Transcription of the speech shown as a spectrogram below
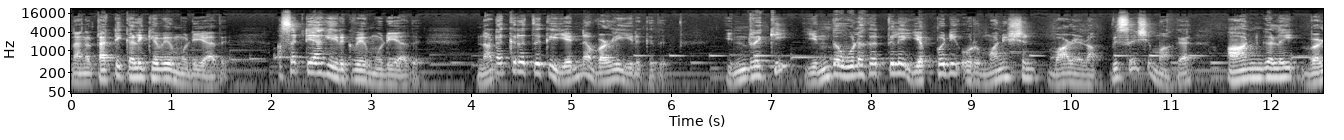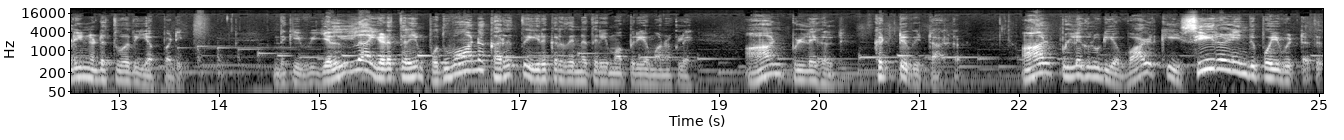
நாங்கள் தட்டி கழிக்கவே முடியாது. அசட்டியாக இருக்கவே முடியாது. நடக்கிறதுக்கு என்ன வழி இருக்குது? இன்றைக்கு இந்த உலகத்தில் எப்படி ஒரு மனுஷன் வாழலாம்? விசேஷமாக ஆண்களை வழிநடத்துவது எப்படி? இன்றைக்கி எல்லா இடத்துலையும் பொதுவான கருத்து இருக்கிறது என்ன தெரியுமா பிரியமானங்களே ஆண் பிள்ளைகள் கெட்டு விட்டார்கள் ஆண் பிள்ளைகளுடைய வாழ்க்கை சீரழிந்து போய்விட்டது.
